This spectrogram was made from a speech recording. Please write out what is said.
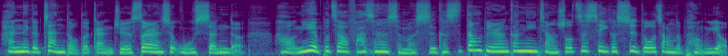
和那个颤抖的感觉，虽然是无声的，好，你也不知道发生了什么事。可是当别人跟你讲说这是一个视多障的朋友，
